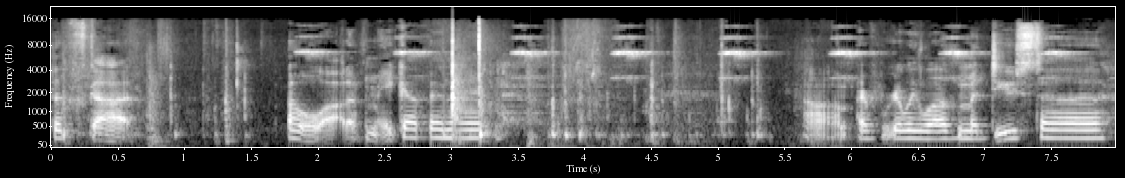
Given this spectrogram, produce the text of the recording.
that's got a lot of makeup in it. Um, I really love Medusa.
